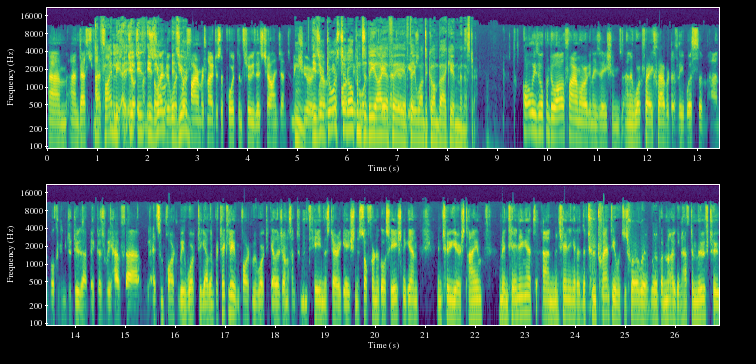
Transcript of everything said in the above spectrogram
Um, and that's, and that's finally, is, is, so your, is your farmers now to support them through this challenge and to make mm. sure. Is your door still open to the IFA if they want to come back in, Minister? Always open to all farm organisations, and I work very collaboratively with them, and we'll continue to do that because we have. Uh, it's important we work together, and particularly important we work together, Jonathan, to maintain this derogation. It's up for negotiation again in two years' time, maintaining it and maintaining it at the 220, which is where we're, we're now going to have to move to,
